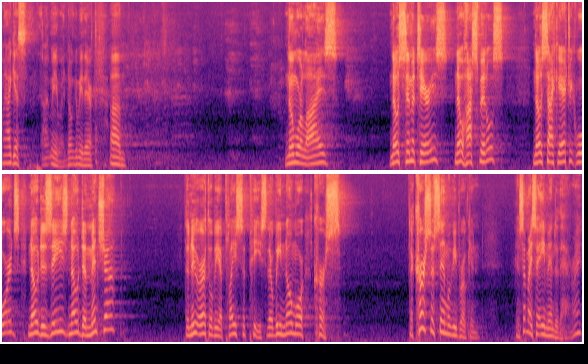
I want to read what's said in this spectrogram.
Well, I guess, uh, anyway, don't get me there. Um, no more lies. No cemeteries. No hospitals. No psychiatric wards. No disease. No dementia. The new earth will be a place of peace. There will be no more curse. The curse of sin will be broken. And somebody say amen to that, right?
